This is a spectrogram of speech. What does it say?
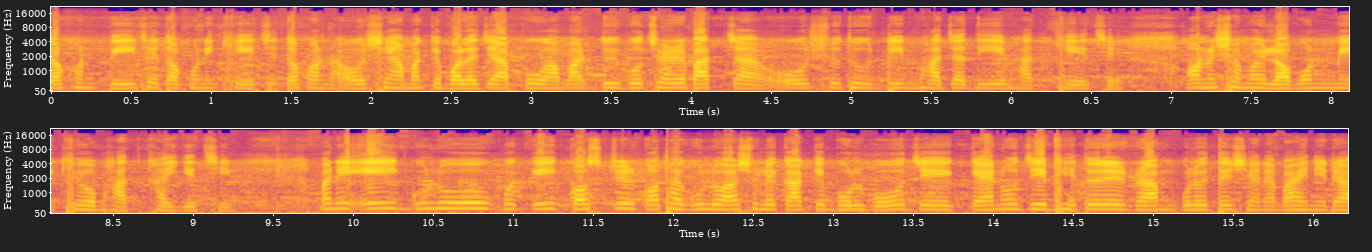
যখন পেয়েছে তখনই খেয়েছে। তখন ও, সে আমাকে বলে যে, আপু, আমার দুই বছরের বাচ্চা। ও শুধু ডিম ভাজা দিয়ে ভাত খেয়েছে। অনেক সময় লবণ মেখেও ভাত খাইয়েছি মানে এইগুলো, এই কষ্টের কথাগুলো আসলে কাকে বলব যে, কেন যে ভেতরের গ্রামগুলোতে সেনাবাহিনীরা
